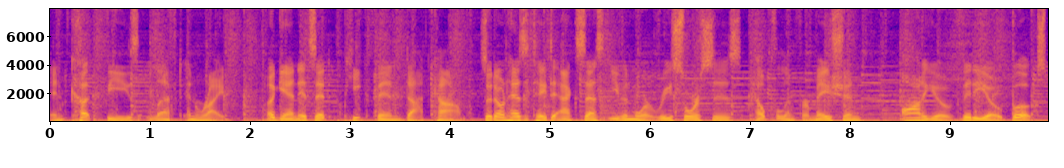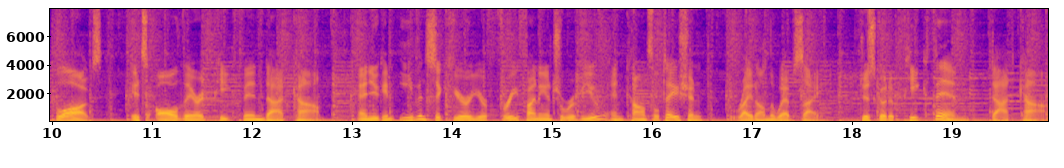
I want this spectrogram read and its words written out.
and cut fees left and right. Again, it's at peakfin.com. So don't hesitate to access even more resources, helpful information, audio, video, books, blogs. It's all there at peakfin.com. And you can even secure your free financial review and consultation right on the website. Just go to peakfin.com.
